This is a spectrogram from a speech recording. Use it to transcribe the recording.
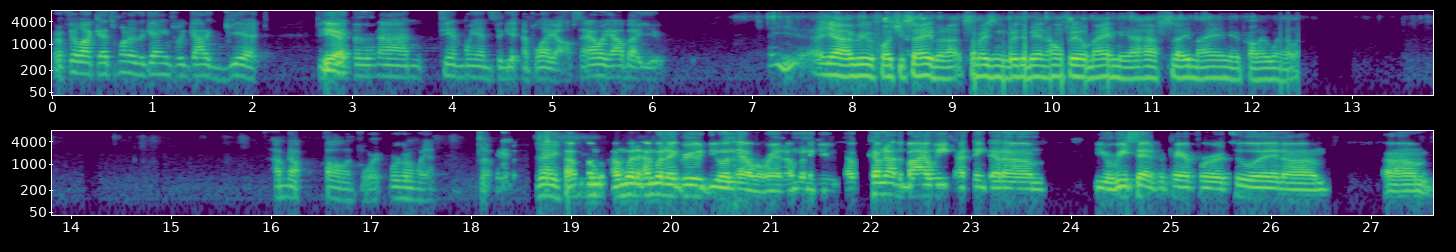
but I feel like that's one of the games we got to get to yeah. get to the nine, ten wins to get in the playoffs. Howie, how about you? Yeah, yeah, I agree with what you say, but for some reason, with it being home field Miami, I have to say Miami would probably win that one. I'm not falling for it. We're going to win. So, Jay, I'm, I'm, going to I'm going to agree with you on that one, Rand. I'm going to give coming out the bye week. I think that um you can reset and prepare for Tua and um um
